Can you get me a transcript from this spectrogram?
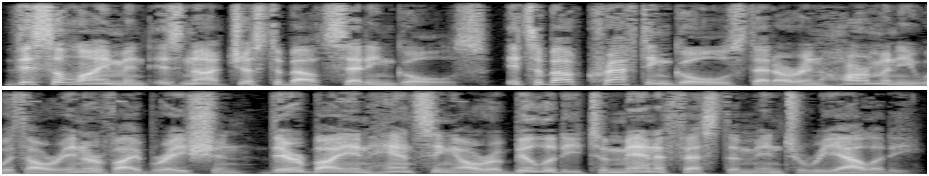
This alignment is not just about setting goals, it's about crafting goals that are in harmony with our inner vibration, thereby enhancing our ability to manifest them into reality.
